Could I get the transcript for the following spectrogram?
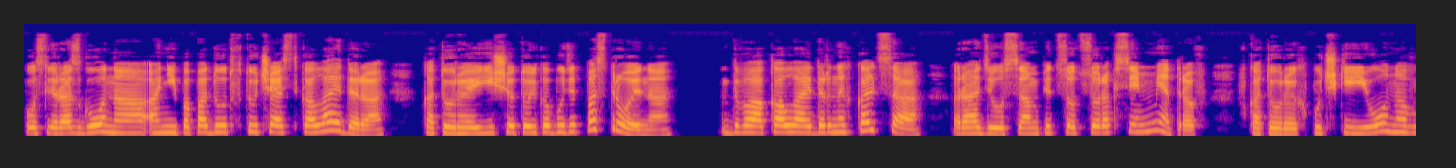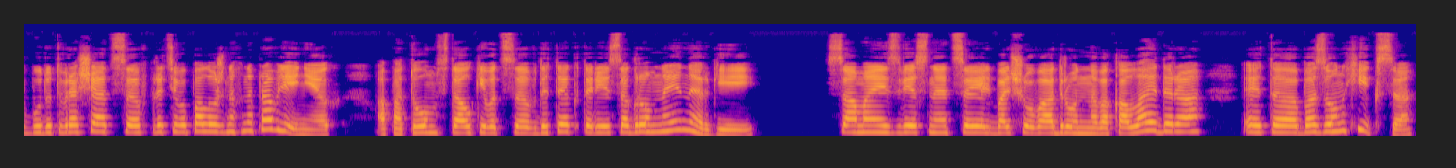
После разгона они попадут в ту часть коллайдера, которая еще только будет построена. Два коллайдерных кольца радиусом 547 метров в которых пучки ионов будут вращаться в противоположных направлениях, а потом сталкиваться в детекторе с огромной энергией. Самая известная цель Большого адронного коллайдера – это бозон Хиггса.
